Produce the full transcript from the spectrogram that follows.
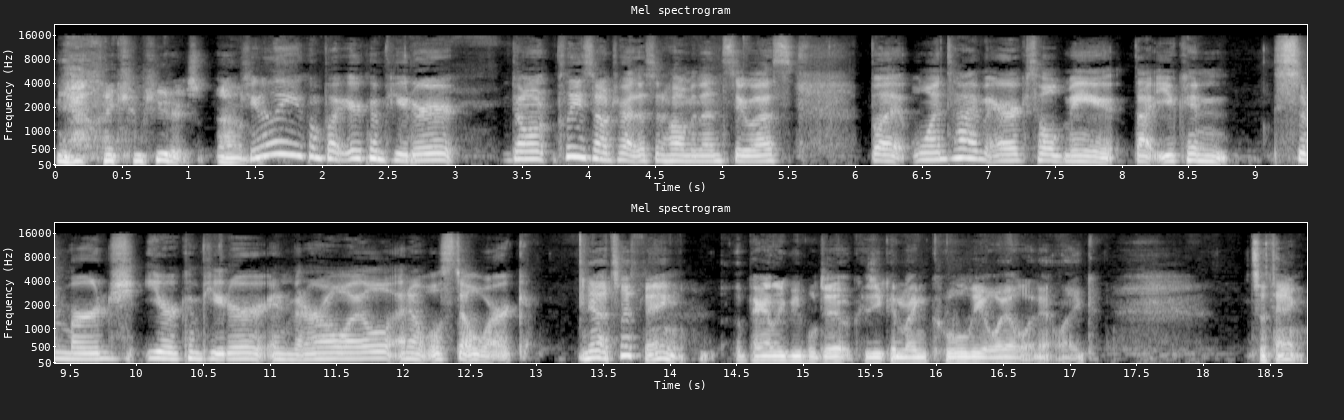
Yeah, like computers. Um, Do you know that you can put your computer? Don't please don't try this at home and then sue us. But one time Eric told me that you can submerge your computer in mineral oil and it will still work. yeah, it's a thing. Apparently, people do because you can like cool the oil in it. Like, it's a thing.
